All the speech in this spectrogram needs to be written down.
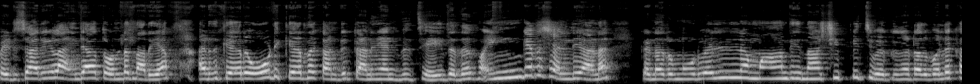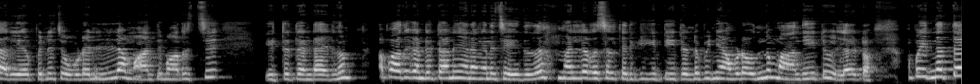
പെടിച്ചാരികൾ അതിന്റെ അകത്തുണ്ടെന്നറിയാം. അടുത്ത് കയറി ഓടി കയറുന്ന കണ്ടിട്ടാണ് ഞാൻ ഇത് ചെയ്തത്. ഭയങ്കര ശല്യമാണ് കിണർ മൂടും. എല്ലാം മാന്തി നശിപ്പിച്ച് വെക്കും കേട്ടോ. അതുപോലെ കറിവേപ്പിന്റെ ചൂടെല്ലാം മാന്തി മറിച്ച് ഇട്ടിട്ടുണ്ടായിരുന്നു. അപ്പോൾ അത് കണ്ടിട്ടാണ് ഞാൻ അങ്ങനെ ചെയ്തത്. നല്ല റിസൾട്ട് എനിക്ക് കിട്ടിയിട്ടുണ്ട്. പിന്നെ അവിടെ ഒന്നും മാന്തിയിട്ടുമില്ല കേട്ടോ. അപ്പോൾ ഇന്നത്തെ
